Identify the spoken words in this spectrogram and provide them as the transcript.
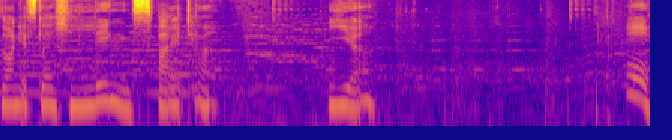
So, und jetzt gleich links weiter. Hier. Oh.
